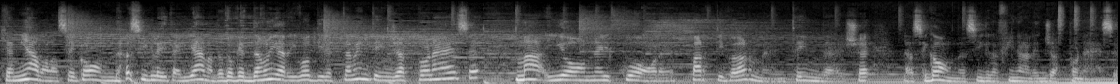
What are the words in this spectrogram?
chiamiamo la seconda sigla italiana, dato che da noi arrivò direttamente in giapponese, ma io ho nel cuore particolarmente invece la seconda sigla finale giapponese.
